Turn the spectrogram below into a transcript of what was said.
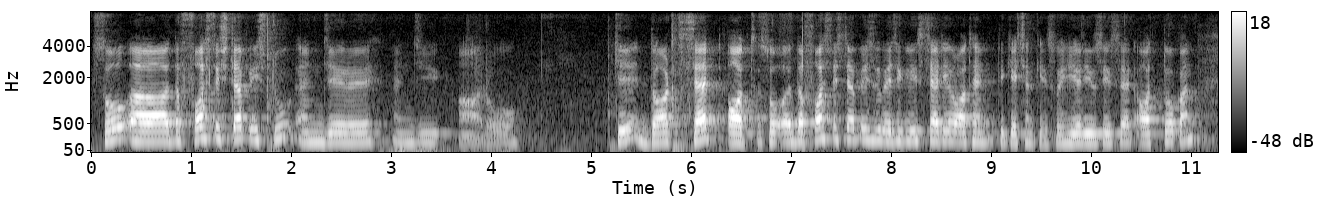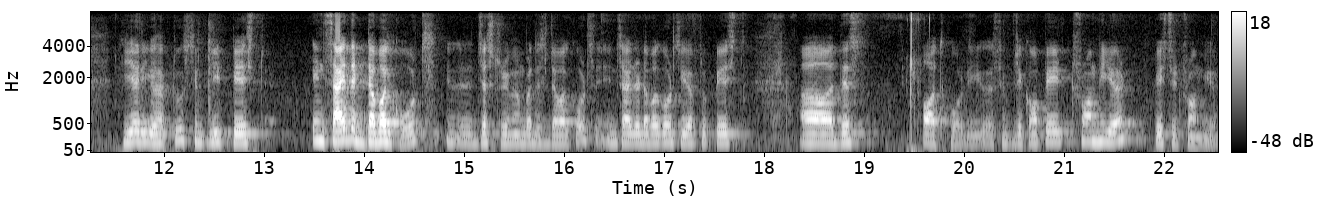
So uh, the first step is to ngro okay dot set auth. So uh, the first step is to basically set your authentication key. So here you see set auth token. Here you have to simply paste inside the double quotes. Uh, just remember this double quotes. Inside the double quotes you have to paste uh, this auth code. You simply copy it from here paste it from here.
